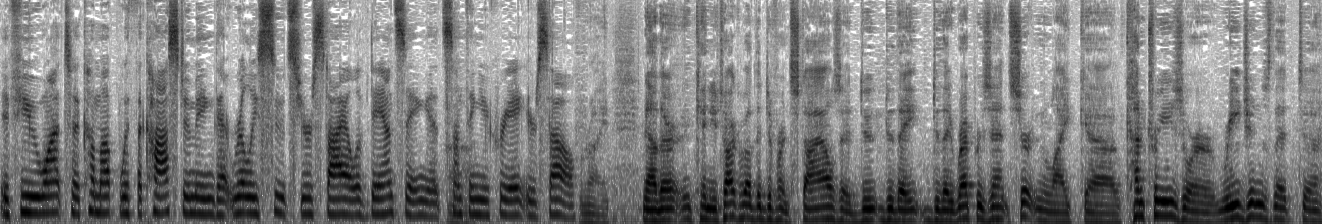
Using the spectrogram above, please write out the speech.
if you want to come up with the costuming that really suits your style of dancing, it's something you create yourself. Right. Now, there, can you talk about the different styles? Uh, do, do, they, do they represent certain, like, uh, countries or regions that uh,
